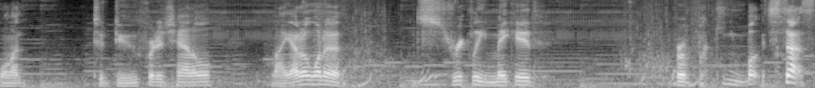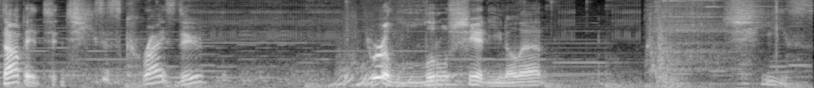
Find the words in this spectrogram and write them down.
want to do for the channel. Like, I don't want to strictly make it for fucking stop stop it. Jesus Christ, dude. You're a little shit, you know that? Jeez.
